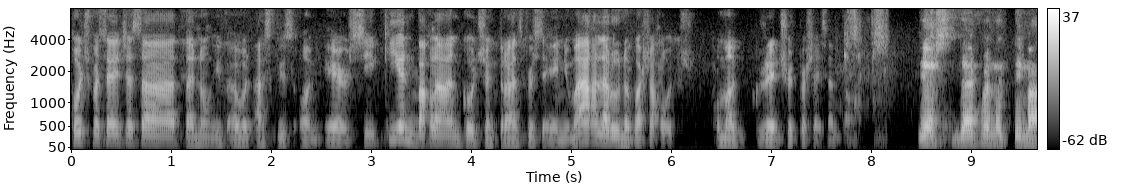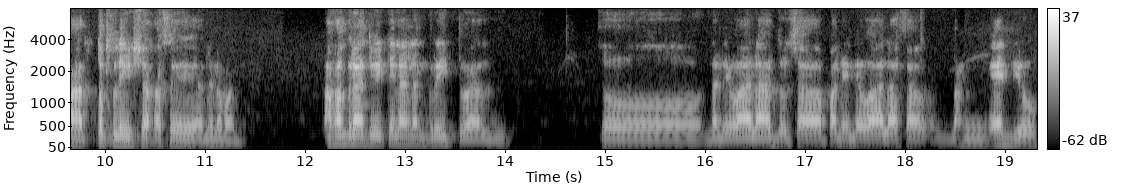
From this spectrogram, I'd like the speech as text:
Coach, pasensya sa tanong if I will ask this on air. Si Kian Baklaan, coach, ng transfer sa NU. Makakalaro na ba siya, coach? O mag-redshirt pa siya isang taon? Yes, definitely. Ma to play siya kasi ano naman, Aka-graduate nila ng grade 12. So, naniwala doon sa paniniwala sa ng NU.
